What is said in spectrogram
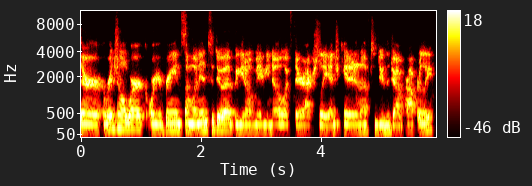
their original work or you're bringing someone in to do it but you don't maybe know if they're actually educated enough to do the job properly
